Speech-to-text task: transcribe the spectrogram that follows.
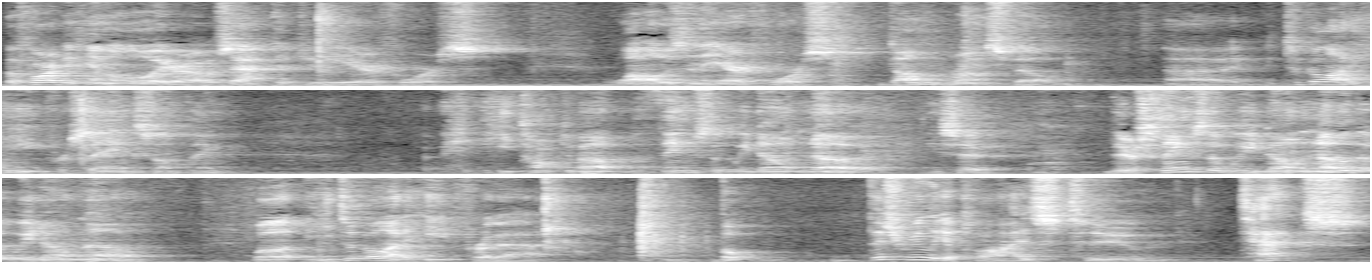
Before I became a lawyer, I was active duty Air Force. While I was in the Air Force, Donald Rumsfeld uh, took a lot of heat for saying something. He, he talked about the things that we don't know. He said, There's things that we don't know that we don't know. Well, he took a lot of heat for that. But this really applies to tax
